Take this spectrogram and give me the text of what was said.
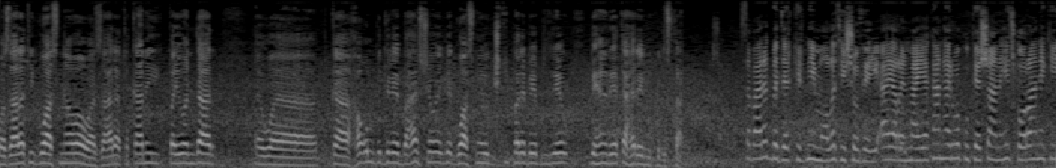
وەزارەتی گواستنەوە وەزارەتەکانی پەیوەندار کە هەوڵ بدرێ بە هەر شێوەیە بێ گواستنەوە گشتی پەرە بێ بدرێ و بهێنرێتە هەرێمی کوردستان. سەبارەت بە دەرکردنی مۆڵەتی شۆفێری ئایا ڕێنماییەکان هەر وەکو پێشانە هیچ گۆڕانێکی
